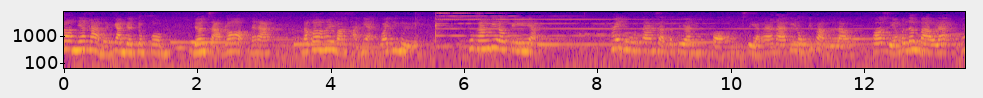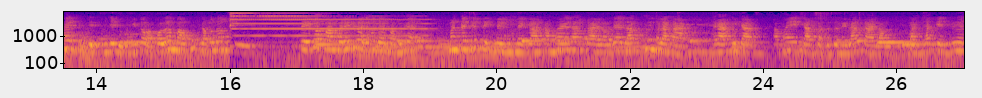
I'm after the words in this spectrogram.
รอบๆเนี้ยค่ะ เหมือนการเดินจงกรมเดินสามรอบนะคะ แล้วก็ให้วางขันเนี่ยไว้ที่มือ ทุกครั้งที่เราตีเนี่ย ให้ดูการสั่นสะเทือนของเสียงนะคะที่ลงที่ฝ่ามือเรา พอเสียงมันเริ่มเบาแล้ว ให้จิตมันจะอยู่ตรงนี้ตลอดพอเริ่มเบาปุ๊บเราก็เริ่มตีตีก็ฟังไปเรื่อยๆแล้วก็เดินฟังไปเรื่อยมันเป็นเทคนิคหนึ่งในการทำให้ร่างกายเราได้รับขึ้นพลังงานนะคะมีการทำให้การสั่นสะเทือนในร่างกายเรา มันชัดเจนขึ้น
